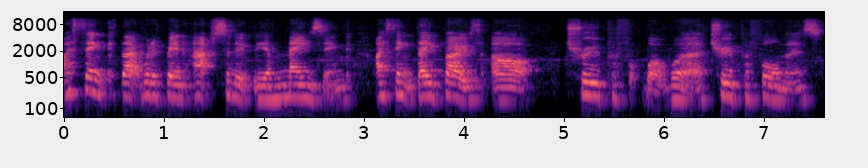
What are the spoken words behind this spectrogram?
I think that would have been absolutely amazing. I think they both are true, well, were true performers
